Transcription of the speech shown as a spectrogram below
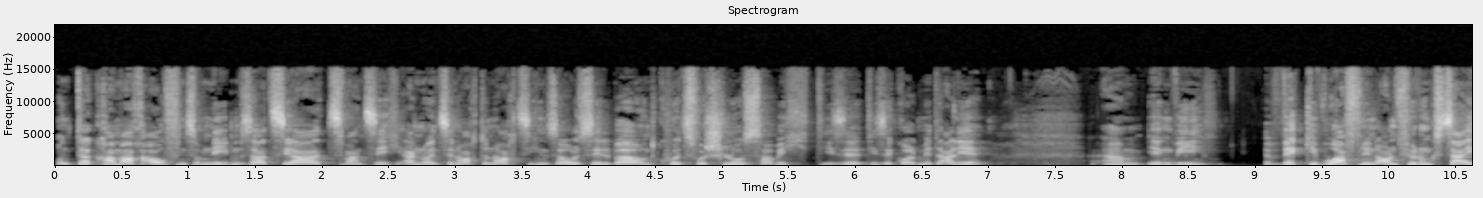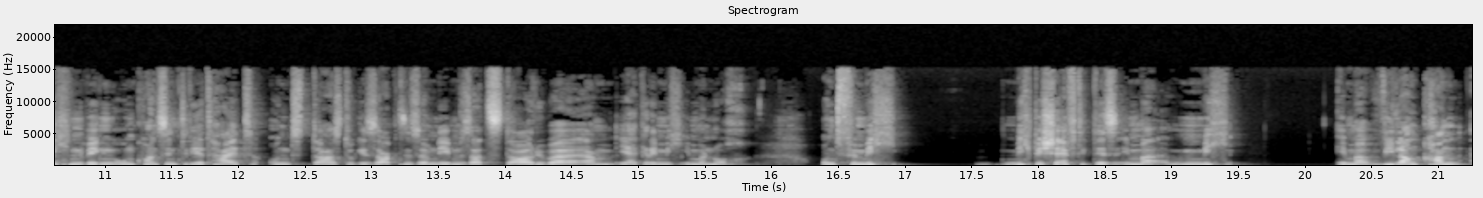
Und da kam auch auf in so einem Nebensatz, ja, 20, äh, 1988 in Seoul Silber und kurz vor Schluss habe ich diese, diese Goldmedaille ähm, irgendwie weggeworfen, in Anführungszeichen, wegen Unkonzentriertheit. Und da hast du gesagt in so einem Nebensatz, darüber ähm, ärgere mich immer noch. Und für mich, mich beschäftigt es immer, mich immer, wie lange kann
